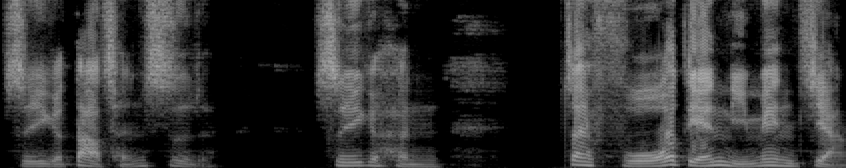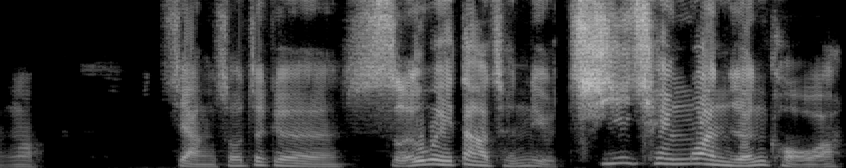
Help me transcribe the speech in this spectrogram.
是一个大城市的，是一个很在佛典里面讲啊，讲说这个蛇卫大臣有七千万人口啊，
